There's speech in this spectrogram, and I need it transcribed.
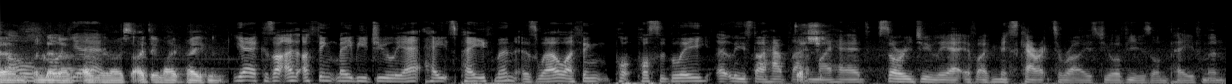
um, Oh, and then God, I, yeah. I realised that I do like Pavement. Yeah, because I, I think maybe Juliet hates Pavement as well. I think possibly, at least I have that Does in my head. Sorry, Juliet, if I've mischaracterized your views on Pavement.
